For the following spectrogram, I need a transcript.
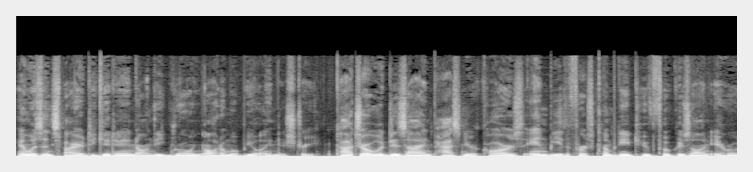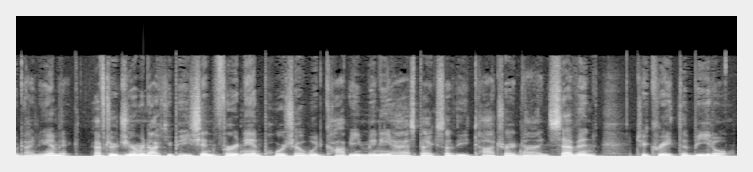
and was inspired to get in on the growing automobile industry. Tatra would design passenger cars and be the first company to focus on aerodynamic. After German occupation, Ferdinand Porsche would copy many aspects of the Tatra 97 to create the Beetle,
